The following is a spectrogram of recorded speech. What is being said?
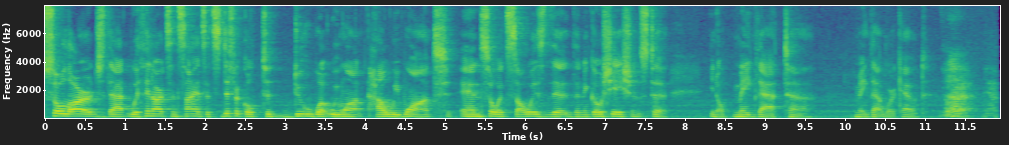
so large that within arts and science it's difficult to do what we want how we want and so it's always the the negotiations to you know make that uh, make that work out Okay. Yeah.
